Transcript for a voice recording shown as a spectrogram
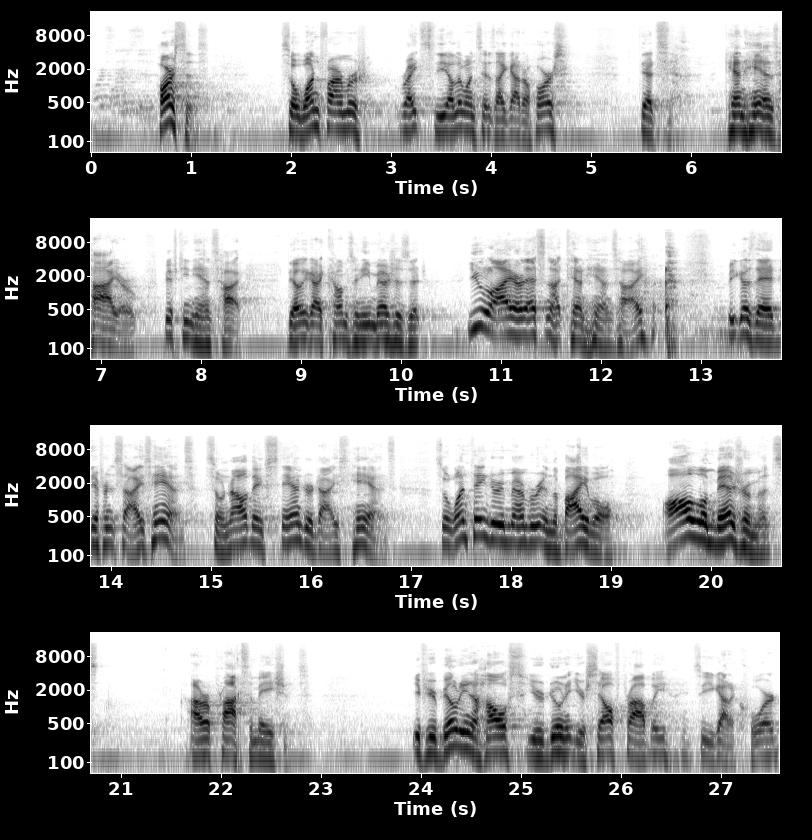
Horses. Horses. So one farmer writes to the other one, says, I got a horse that's 10 hands high or 15 hands high. The other guy comes and he measures it you liar, that's not 10 hands high, because they had different size hands. So now they've standardized hands. So, one thing to remember in the Bible all the measurements are approximations. If you're building a house, you're doing it yourself probably, so you got a cord.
